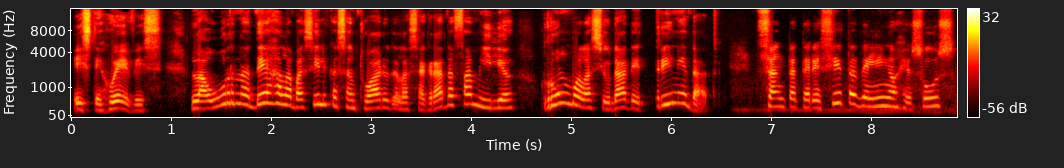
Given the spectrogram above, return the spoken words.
Este jueves, la urna deja la Basílica Santuario de la Sagrada Familia rumbo a la ciudad de Trinidad. Santa Teresita del Niño Jesús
